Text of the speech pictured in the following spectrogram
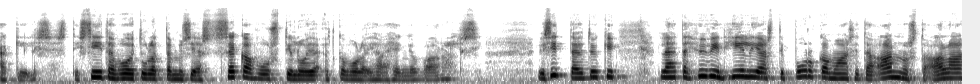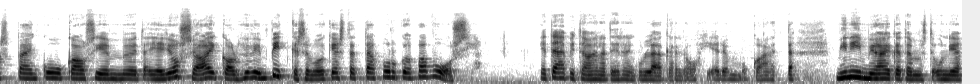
äkillisesti. Siitä voi tulla tämmöisiä sekavuustiloja, jotka voi olla ihan hengenvaarallisia. Eli sitten täytyykin lähteä hyvin hiljaisesti purkamaan sitä annosta alaspäin kuukausien myötä. Ja jos se aika on hyvin pitkä, se voi kestää tämä purku jopa vuosia. Ja tämä pitää aina tehdä niin kuin lääkärin ohjeiden mukaan, että minimiaika tämmöistä unia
